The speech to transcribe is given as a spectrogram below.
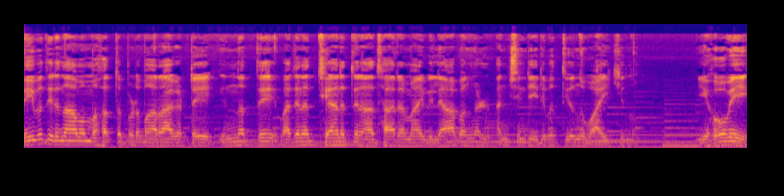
ദൈവ തിരുനാമം മഹത്വപ്പെടുമാറാകട്ടെ. ഇന്നത്തെ വചനധ്യാനത്തിന് ആധാരമായി വിലാപങ്ങൾ അഞ്ചിന്റെ ഇരുപത്തിയൊന്ന് വായിക്കുന്നു. യഹോവേ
